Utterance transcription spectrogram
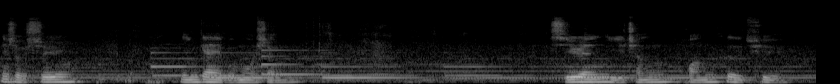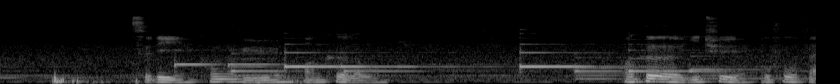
那首诗你应该也不陌生。袭人已乘黄鹤去，此地空余黄鹤楼。黄鹤一去不复返，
